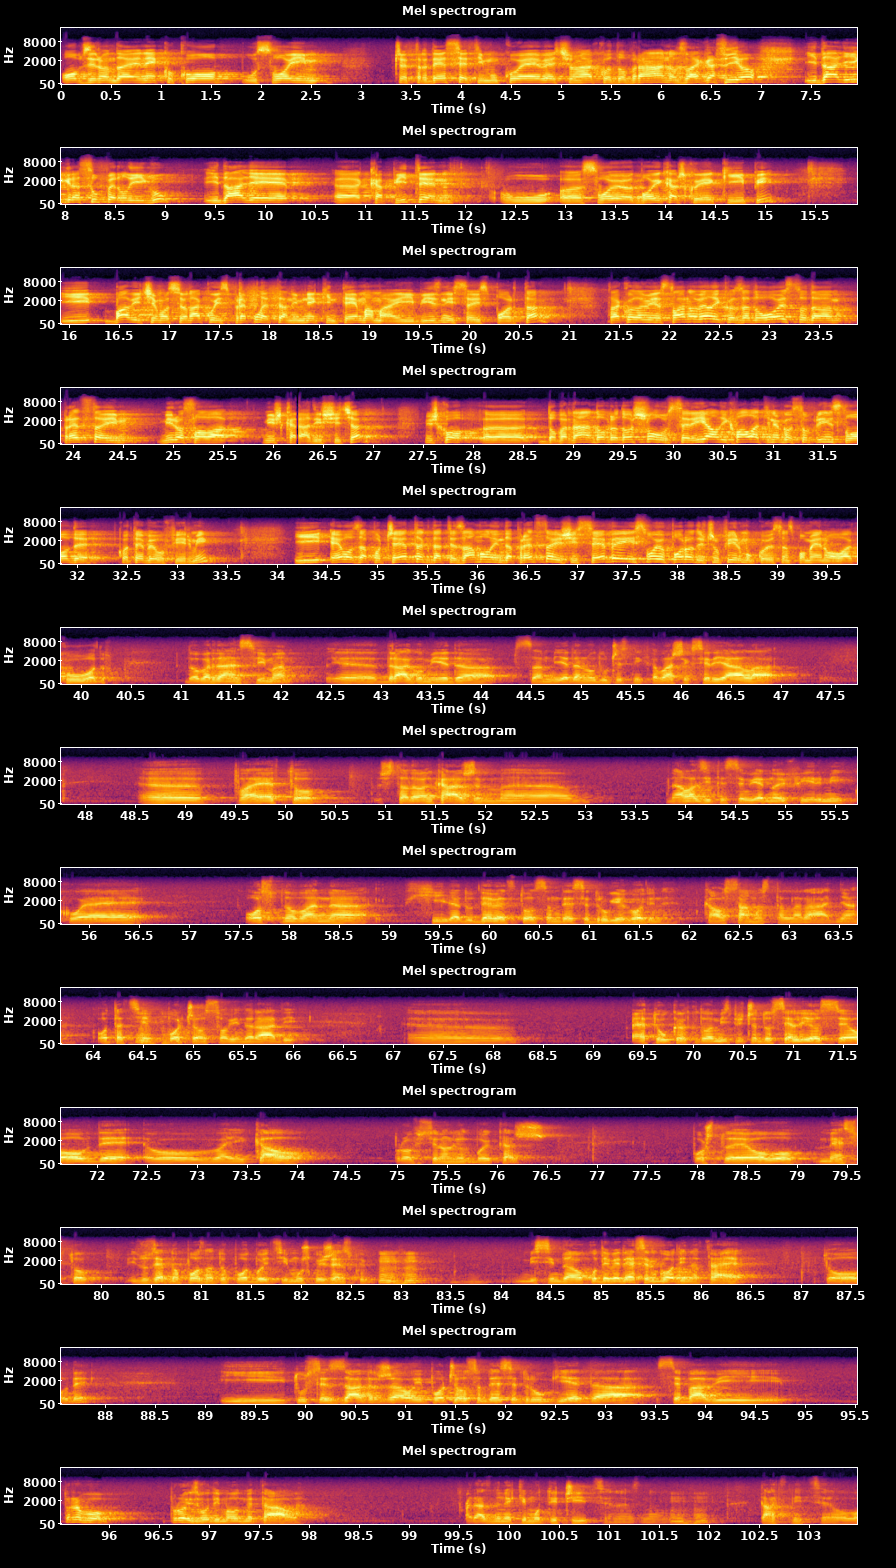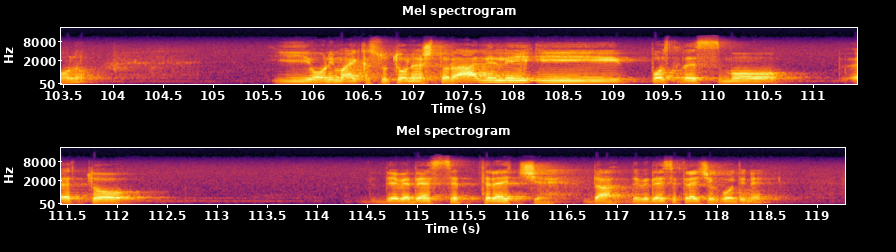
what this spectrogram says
obzirom da je neko ko u svojim 40. u koje je već onako dobrano zagadio i dalje igra Super ligu i dalje je e, kapiten u e, svojoj odbojkaškoj ekipi i bavit ćemo se onako isprepletanim nekim temama i biznisa i sporta. Tako da mi je stvarno veliko zadovoljstvo da vam predstavim Miroslava Miška Radišića. Miško, e, dobar dan, dobrodošao u serijal i hvala ti na gostoprinstvu ovde kod tebe u firmi. I evo za početak da te zamolim da predstaviš i sebe i svoju porodičnu firmu koju sam spomenuo ovako u uvodu. Dobar dan svima. E, drago mi je da sam jedan od učesnika vašeg serijala. E, pa eto, šta da vam kažem, e, nalazite se u jednoj firmi koja je osnovana 1982. godine kao samostalna radnja. Otac je -hmm. počeo s ovim da radi. E, eto, ukratko da vam ispričam, doselio se ovde ovaj, kao profesionalni odbojkaš, pošto je ovo mesto izuzetno poznato po odbojci muškoj i ženskoj. Mm -hmm. Mislim da oko 90 godina traje to ovde. I tu se zadržao i počeo 82. da se bavi prvo proizvodima od metala. Razne neke motičice, ne znam, mm -hmm. tacnice, ovo ono. I on i majka su to nešto radili i posle smo, eto, 93 Da, 93. godine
